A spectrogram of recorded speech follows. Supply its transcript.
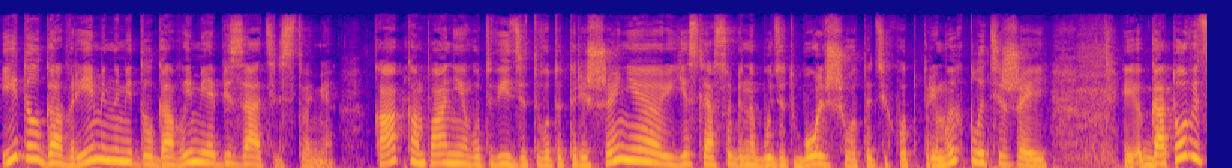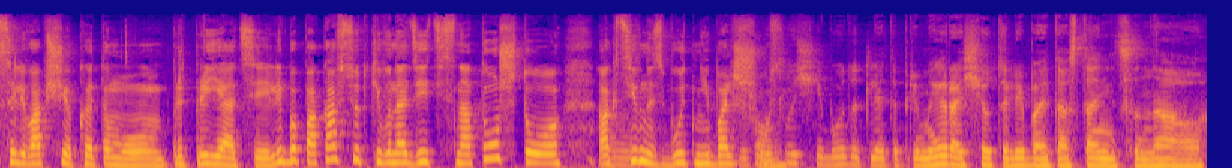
и долговременными долговыми обязательствами? Как компания вот видит вот это решение, если особенно будет больше вот этих вот прямых платежей? Готовится ли вообще к этому предприятие? Либо пока все-таки вы надеетесь на то, что активность будет небольшой? В любом случае, будут ли это прямые расчеты, либо это останется на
